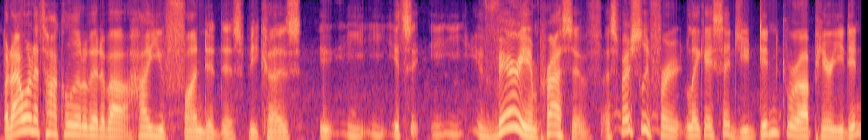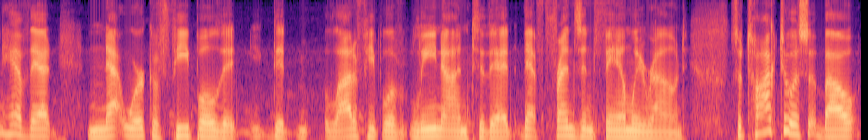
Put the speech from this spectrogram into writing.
But I want to talk a little bit about how you funded this because it's very impressive, especially for, like I said, you didn't grow up here. You didn't have that network of people that that a lot of people lean on to that that friends and family around. So, talk to us about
